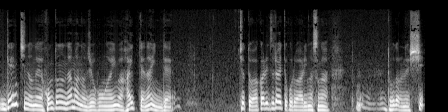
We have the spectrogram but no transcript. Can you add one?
現地のね、本当の生の情報が今入ってないんで、ちょっと分かりづらいところはありますが、どうだろうね、し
